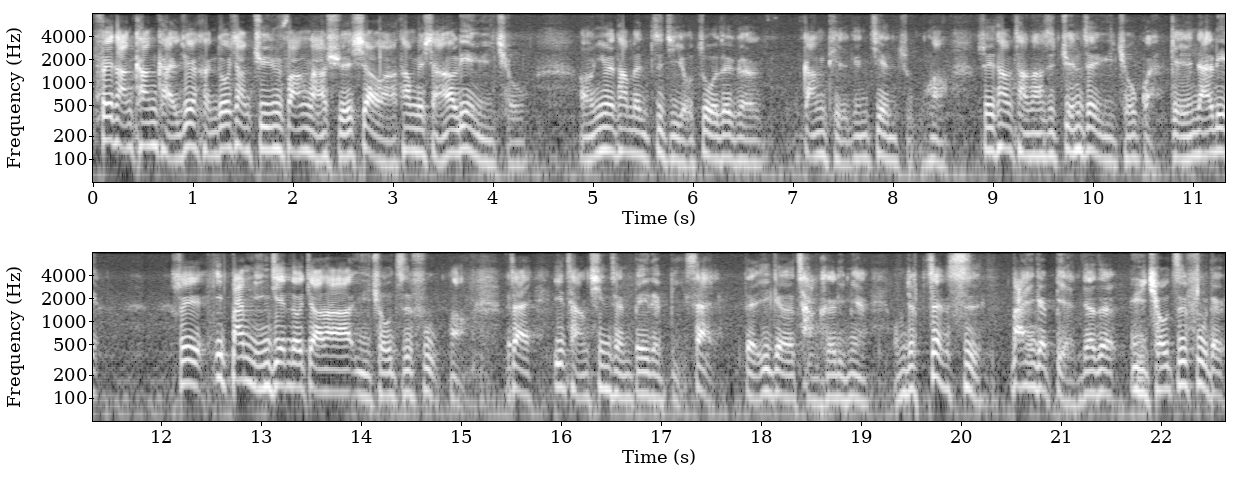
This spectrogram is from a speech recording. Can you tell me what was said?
非常慷慨，就是很多像军方啊、学校啊，他们想要练羽球，啊，因为他们自己有做这个钢铁跟建筑哈，所以他们常常是捐赠羽球馆给人家练，所以一般民间都叫他羽球之父啊。在一场青城杯的比赛的一个场合里面，我们就正式颁一个匾，叫做羽球之父的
